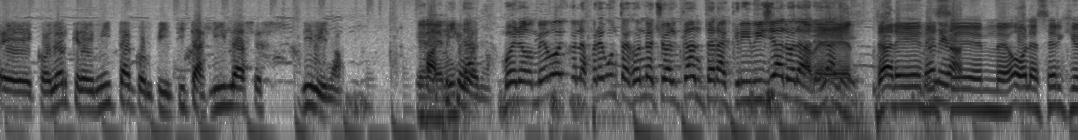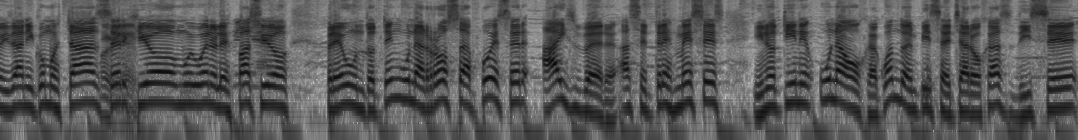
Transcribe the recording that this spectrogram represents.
eh, color cremita con pintitas lilas, es divino. Así que bueno. Bueno, me voy con las preguntas con Nacho Alcántara, acribillalo al dale. Dale, Dale, dice, hola Sergio y Dani, ¿cómo estás? Muy Sergio, muy bueno el espacio. Pregunto, tengo una rosa, puede ser iceberg, hace tres meses y no tiene una hoja. ¿Cuándo empieza a echar hojas? Dice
